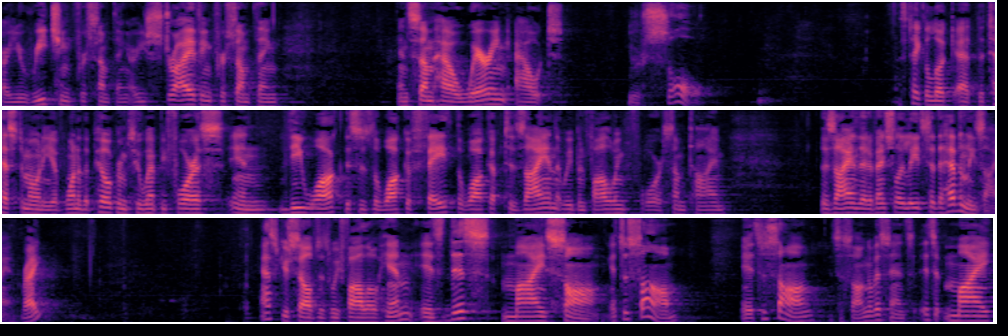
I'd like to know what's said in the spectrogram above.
Are you reaching for something? Are you striving for something and somehow wearing out your soul? Let's take a look at the testimony of one of the pilgrims who went before us in the walk. This is the walk of faith, the walk up to Zion that we've been following for some time. The Zion that eventually leads to the heavenly Zion, right? Ask yourselves as we follow him is this my song? It's a psalm. It's a song. It's a song of ascents. Is it my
